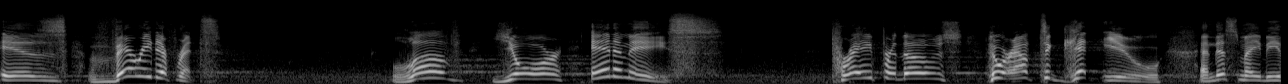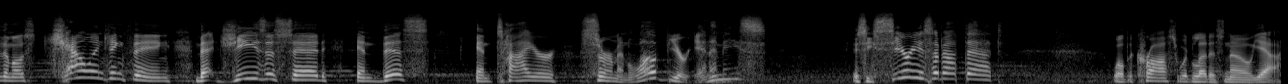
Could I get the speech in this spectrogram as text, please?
is very different. Love your enemies. Pray for those who are out to get you. And this may be the most challenging thing that Jesus said in this entire sermon. Love your enemies? Is he serious about that? Well, the cross would let us know, yeah,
